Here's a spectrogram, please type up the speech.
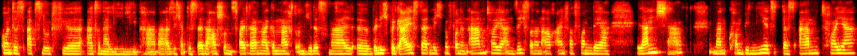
und ist absolut für Adrenalinliebhaber. Also ich habe das selber auch schon zwei, dreimal gemacht und jedes Mal äh, bin ich begeistert, nicht nur von den Abenteuer an sich, sondern auch einfach von der Landschaft. Man kombiniert das Abenteuer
